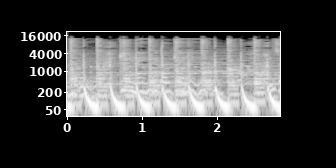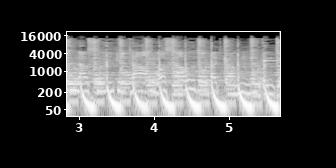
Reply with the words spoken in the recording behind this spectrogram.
去叫你妒忌含辛闹市撇下我手都不敢碰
